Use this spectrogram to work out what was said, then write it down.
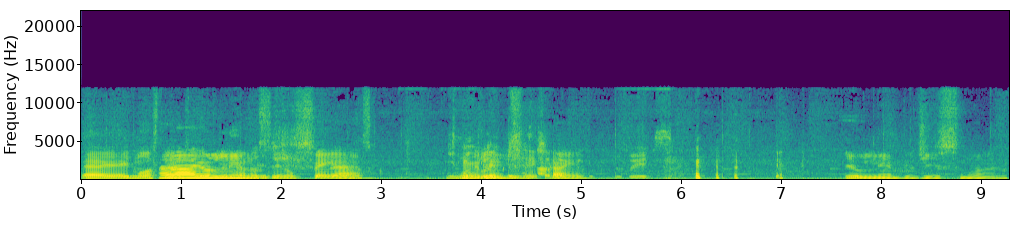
É, e mostra Ah, eu lembro assim no penhasco. E Eu lembro de gente caindo. Eu lembro disso, mano.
